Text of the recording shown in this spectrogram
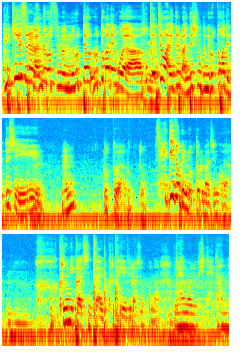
BTS를 만들었으면 로또 로또가 된 거야. 서태지와 아이들을 만드신 분이 로또가 됐듯이. 응? 로또야 로또. 세계적인 로또를 맞은 거야. 음, 아, 그러니까 진짜 그렇게 얘기를 하셨구나. 우리 할머니 역시 대단해.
